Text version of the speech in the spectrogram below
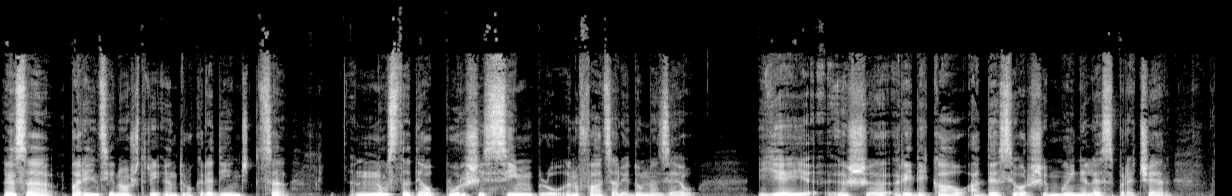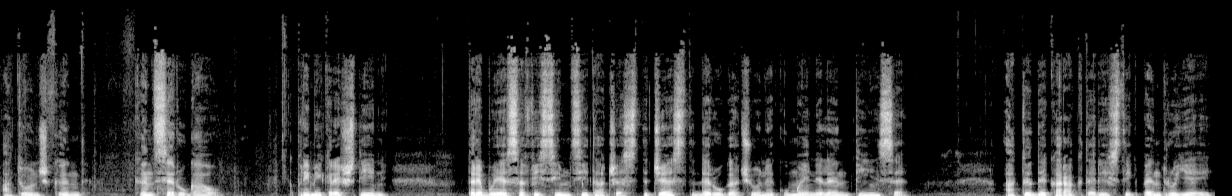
Însă părinții noștri într-o credință nu stăteau pur și simplu în fața lui Dumnezeu, ei își ridicau adeseori și mâinile spre cer atunci când, când se rugau. Primii creștini Trebuie să fi simțit acest gest de rugăciune cu mâinile întinse, atât de caracteristic pentru ei,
